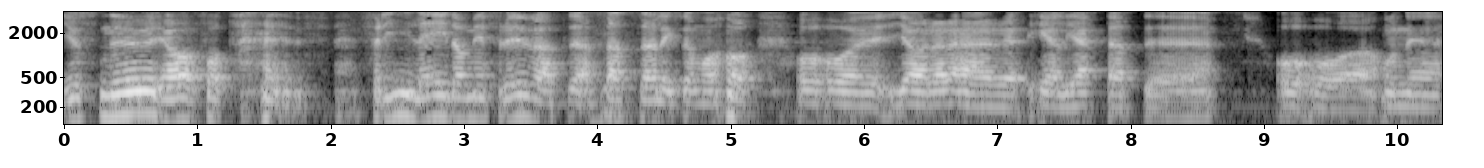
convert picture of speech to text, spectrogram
just nu, jag har fått fri lejd av min fru att, att satsa liksom och, och, och göra det här helhjärtat. Eh, och, och hon, är,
